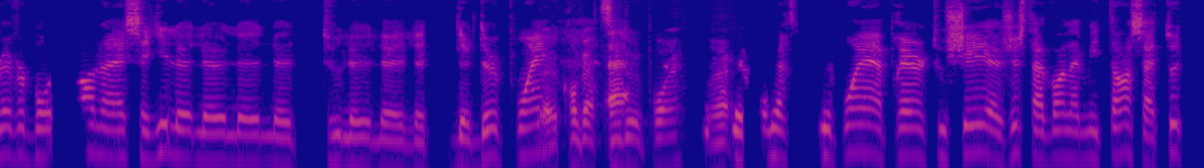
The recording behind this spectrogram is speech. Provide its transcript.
Riverboat a essayé le, le, le, le, deux points. Le converti deux points. Le converti deux points après un toucher euh, juste avant la mi-temps. Ça a, tout,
